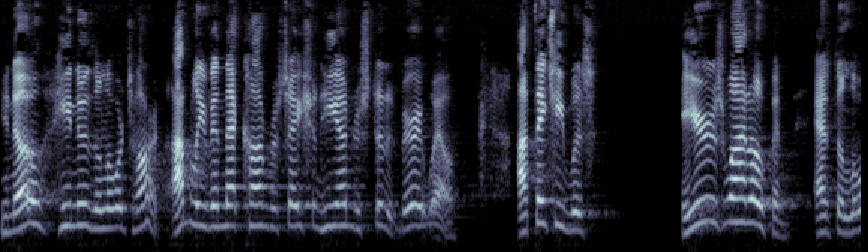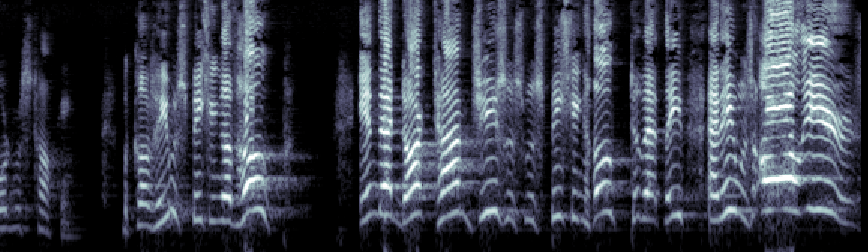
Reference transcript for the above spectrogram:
You know, he knew the Lord's heart. I believe in that conversation he understood it very well. I think he was ears wide open as the Lord was talking because he was speaking of hope. In that dark time, Jesus was speaking hope to that thief, and he was all ears.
